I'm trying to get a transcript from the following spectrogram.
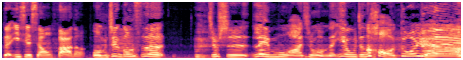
的一些想法的。我们这个公司的就是类目啊，就是我们的业务真的好多元啊。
